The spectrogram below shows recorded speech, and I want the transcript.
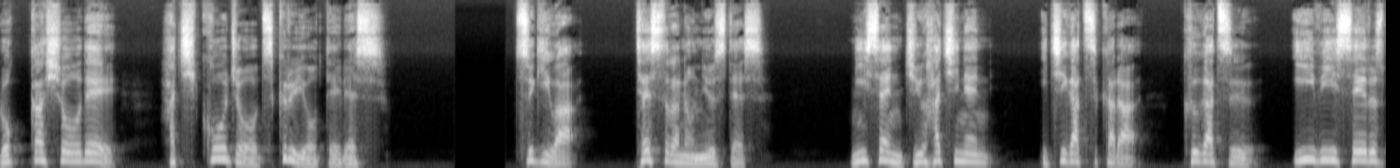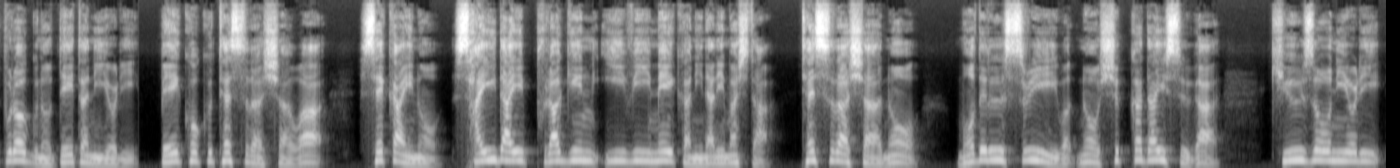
6カ所で8工場を作る予定です。次はテスラのニュースです。2018年1月から9月 EV セールスブログのデータにより、米国テスラ社は世界の最大プラグイン EV メーカーになりました。テスラ社のモデル3の出荷台数が急増により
